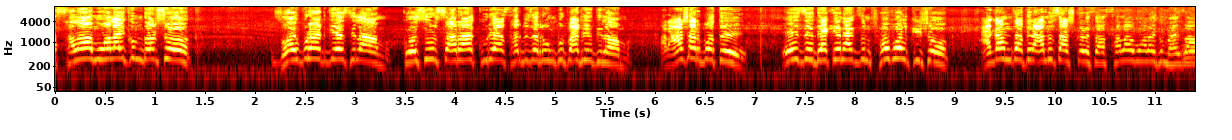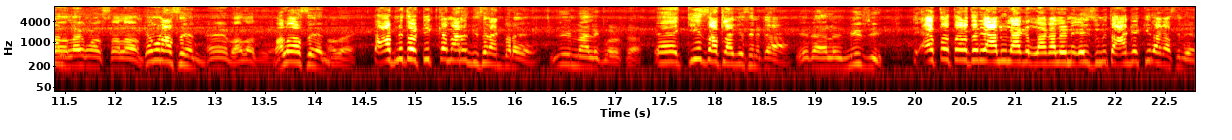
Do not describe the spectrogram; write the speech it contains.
আসসালামু আলাইকুম দর্শক। জয়পুরহাট গিয়েছিলাম কচুর চারা কুরিয়া সার্ভিসের রুমপুর পাঠিয়ে দিলাম। আর আসার পথে এই যে দেখেন একজন সফল কৃষক আগাম জাতের আলু চাষ করেছে। আসসালামু আলাইকুম ভাইজান। ওয়ালাইকুম আসসালাম। কেমন আছেন? হ্যাঁ ভালো আছে। ভালো আছেন? তা আপনি তো টিক্কা মারে দিয়েছেন একবারে। জি মালিক ভরসা। এ, কি জাত লাগিয়েছেন এটা? এটা হলো মিউজিক। এত তাড়াতাড়ি আলু লাগালেন এই জমিতে আগে কি লাগাছিলেন?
